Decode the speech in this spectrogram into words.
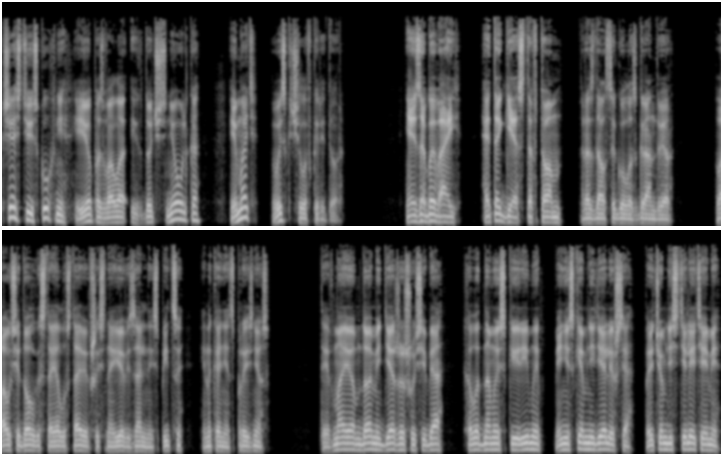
К счастью, из кухни ее позвала их дочь Снеулька, и мать выскочила в коридор. «Не забывай, это Гестов, Том», — раздался голос Грандвер. Лауси долго стоял, уставившись на ее вязальные спицы, и, наконец, произнес. «Ты в моем доме держишь у себя холодномысские римы и ни с кем не делишься, причем десятилетиями.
